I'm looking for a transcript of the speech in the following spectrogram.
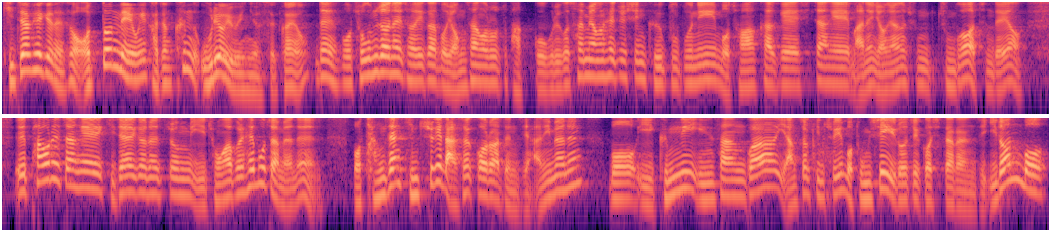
기자회견에서 어떤 내용이 가장 큰 우려 요인이었을까요? 네, 뭐 조금 전에 저희가 뭐 영상으로도 봤고 그리고 설명을 해주신 그 부분이 뭐 정확하게 시장에 많은 영향을 준 것 같은데요. 이 파월 회장의 기자회견을 좀 이 종합을 해보자면은 뭐 당장 긴축에 나설 거라든지 아니면은 뭐 이 금리 인상과 양적 긴축이 뭐 동시에 이루어질 것이다라든지 이런 뭐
